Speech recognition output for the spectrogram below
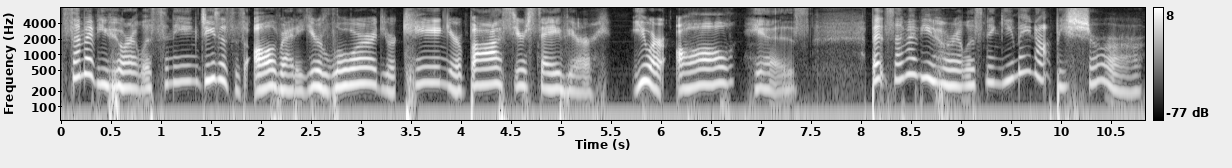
Some of you who are listening, Jesus is already your Lord, your King, your boss, your Savior. You are all His. But some of you who are listening, you may not be sure.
